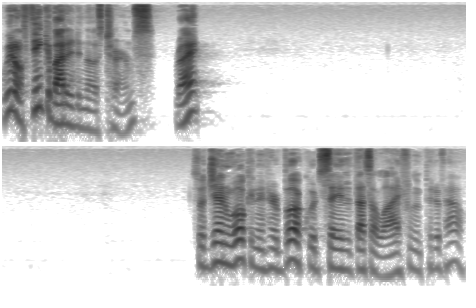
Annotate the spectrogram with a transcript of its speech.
We don't think about it in those terms, right? So Jen Wilkin in her book would say that that's a lie from the pit of hell.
